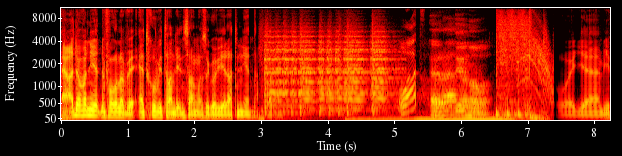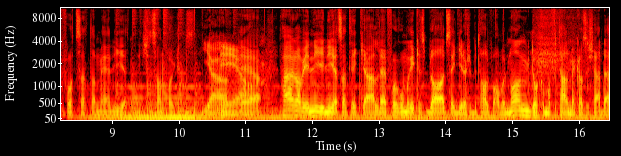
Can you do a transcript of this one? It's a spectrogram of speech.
Ja, Det var nyhetene foreløpig. Jeg tror vi tar en liten sang, og så går vi videre til nyhetene. What? Radio nå. Og eh, vi fortsetter med nyhetene, ikke sant, folkens? Ja. Ja. Her har vi en ny nyhetsartikkel. Det er fra Romerikes Blad, så jeg gidder ikke betale for abonnement. Dere må fortelle meg hva som skjedde.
